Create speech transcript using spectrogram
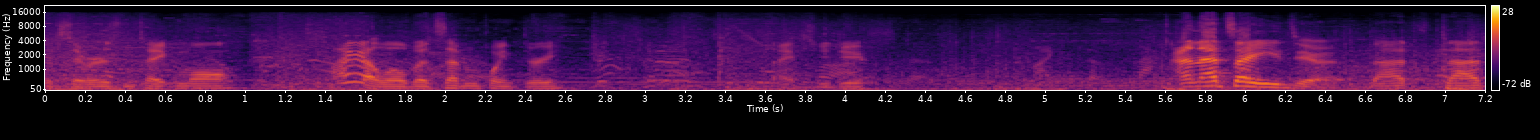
If Sivir doesn't take them all. I got a little bit, 7.3. Nice, GG. And that's how you do it. That's that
